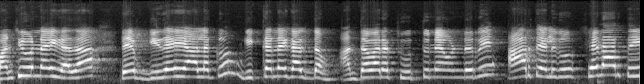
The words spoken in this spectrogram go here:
మంచిగా ఉన్నాయి కదా. రేపు గిదేయాలకు గిక్కనే కలుద్దాం. అంతవరకు చూస్తూనే ఉండుర్రి. ఆర్ తెలుగు. శనార్తి.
